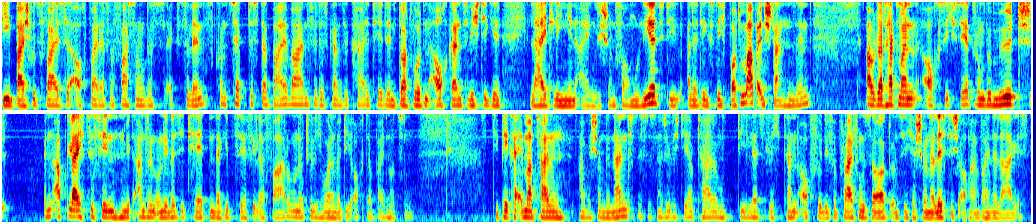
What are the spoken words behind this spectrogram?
die beispielsweise auch bei der Verfassung des Exzellenzkonzeptes dabei waren für das ganze KIT, denn dort wurden auch ganz wichtige Leitlinien eigentlich schon formuliert, die allerdings nicht bottom-up entstanden sind. Aber dort hat man auch sich sehr darum bemüht, einen Abgleich zu finden mit anderen Universitäten. Da gibt es sehr viel Erfahrung und natürlich wollen wir die auch dabei nutzen. Die PKM-Abteilung habe ich schon genannt. Das ist natürlich die Abteilung, die letztlich dann auch für die Verbreitung sorgt und sicher journalistisch auch einfach in der Lage ist,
